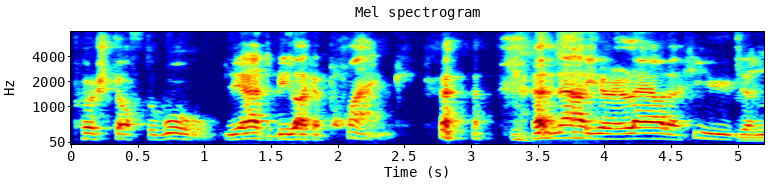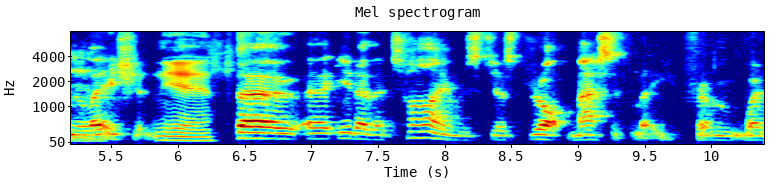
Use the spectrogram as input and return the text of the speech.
pushed off the wall, you had to be like a plank and now you're allowed a huge mm. undulation. Yeah. So uh, you know the times just dropped massively from when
